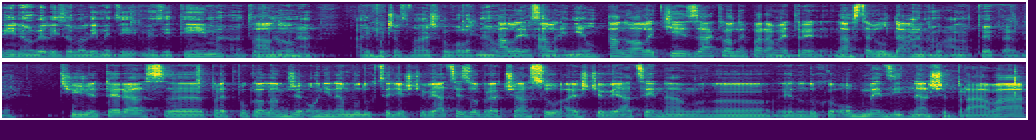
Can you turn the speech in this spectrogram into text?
vy novelizovali medzi, medzi tým, a to áno. znamená, aj počas vášho volebného obdobia sa menil. Áno, ale tie základné parametre nastavil Danko. Áno, áno, to je pravda. Čiže teraz e, predpokladám, že oni nám budú chcieť ešte viacej zobrať času a ešte viacej nám e, jednoducho obmedziť naše práva e,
